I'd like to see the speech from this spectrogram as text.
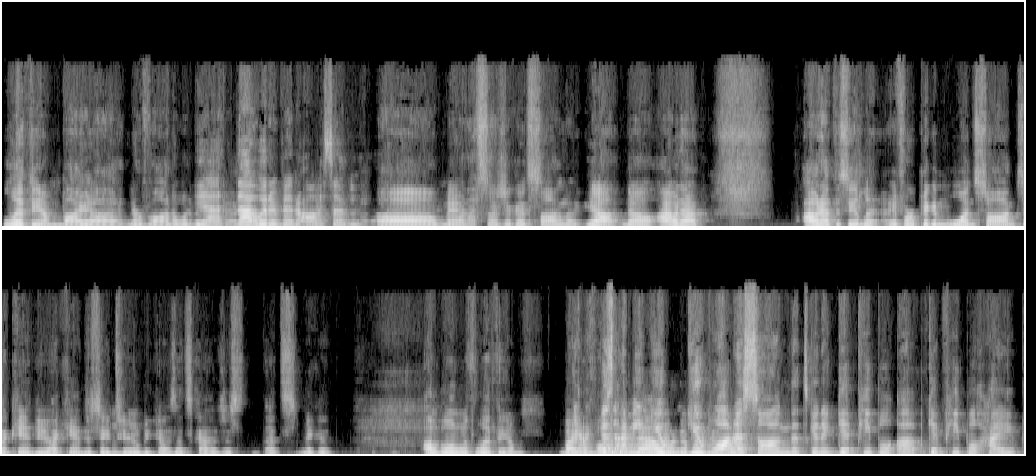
Lithium by uh Nirvana would have been Yeah, that would have been awesome. Oh man, that's such a good song. Yeah, no, I would have, I would have to say if we're picking one song because I can't do, I can't just say 2 Mhm. because that's kind of just that's making. it I'm going with Lithium by Yeah, Nirvana. I mean, That you you want a song that's gonna get people up, get people hype.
